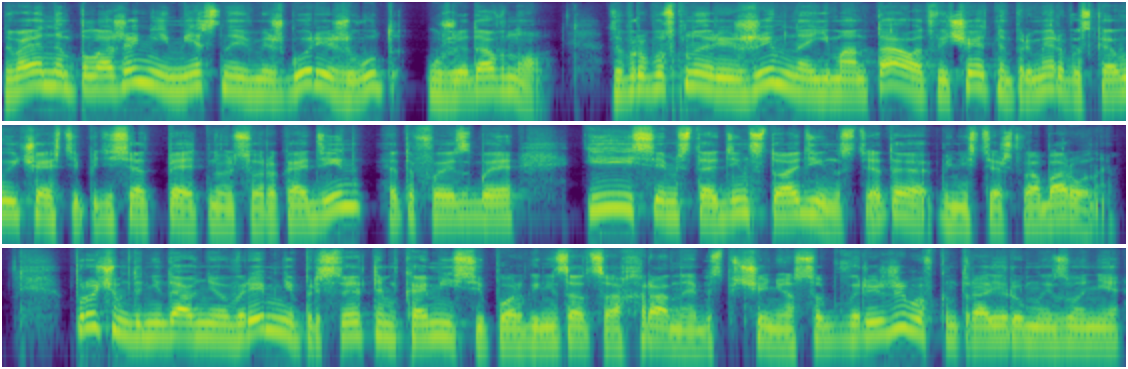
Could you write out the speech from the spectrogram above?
На военном положении местные в Межгорье живут уже давно. За пропускной режим на Ямантау отвечают, например, войсковые части 55041, это ФСБ, и 71111, это Министерство обороны. Впрочем, до недавнего времени председателем комиссии по организации охраны и обеспечению особого режима в контролируемой зоне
